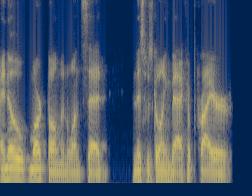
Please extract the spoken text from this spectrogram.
I know, Mark Bowman once said, and this was going back a prior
